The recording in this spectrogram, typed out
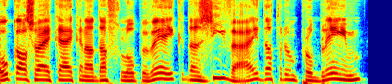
Ook als wij kijken naar de afgelopen week, dan zien wij dat er een probleem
